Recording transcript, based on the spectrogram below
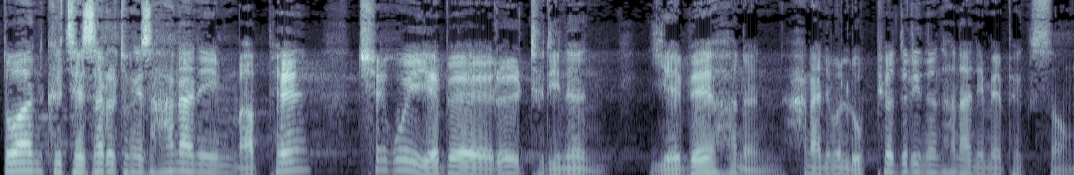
또한 그 제사를 통해서 하나님 앞에 최고의 예배를 드리는 예배하는 하나님을 높여드리는 하나님의 백성.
